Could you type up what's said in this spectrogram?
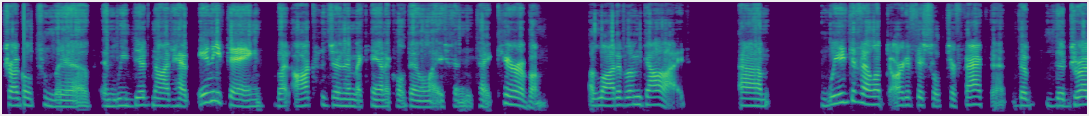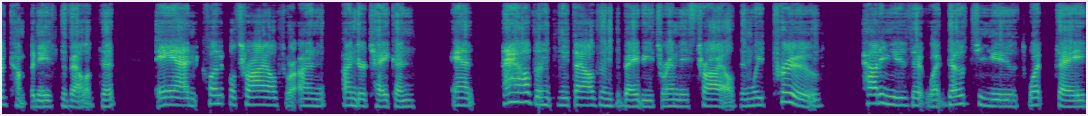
struggle to live. And we did not have anything but oxygen and mechanical ventilation to take care of them. A lot of them died. Um, we developed artificial surfactant. The, the drug companies developed it, and clinical trials were un, undertaken. And thousands and thousands of babies were in these trials, and we proved how to use it, what dose to use, what's safe,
